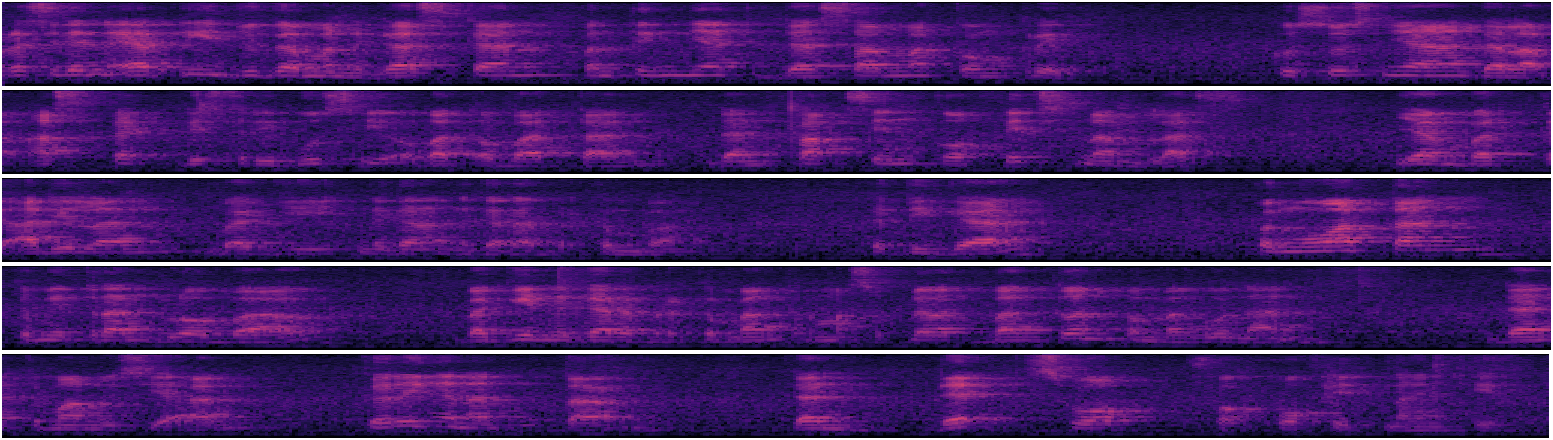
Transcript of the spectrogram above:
Presiden RI juga menegaskan pentingnya kerjasama konkret, khususnya dalam aspek distribusi obat-obatan dan vaksin COVID-19 yang berkeadilan bagi negara-negara berkembang. Ketiga, penguatan kemitraan global bagi negara berkembang termasuk lewat bantuan pembangunan dan kemanusiaan, keringanan hutang, dan debt swap for COVID-19.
